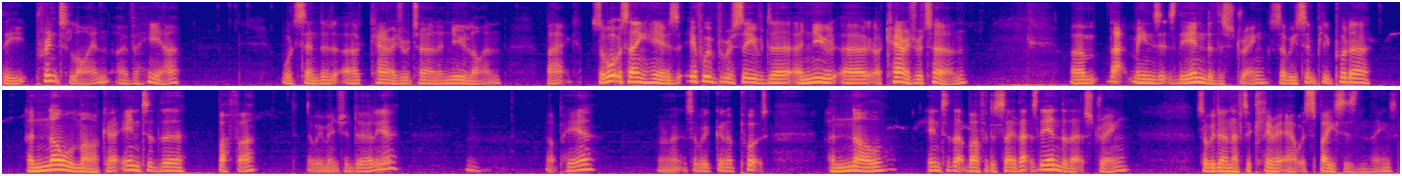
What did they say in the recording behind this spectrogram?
The print line over here would send a, a carriage return, a new line back. So what we're saying here is if we've received a, a new uh, a carriage return, um, that means it's the end of the string. So we simply put a, a null marker into the buffer that we mentioned earlier. Up here. All right, so we're going to put a null into that buffer to say that's the end of that string. So we don't have to clear it out with spaces and things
